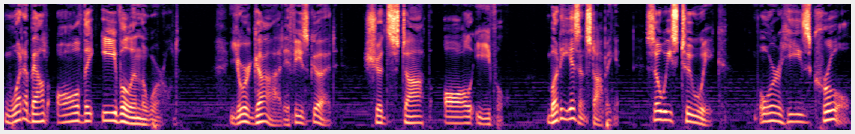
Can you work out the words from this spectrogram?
What about all the evil in the world? Your God, if He's good, should stop all evil. But He isn't stopping it, so He's too weak, or He's cruel,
